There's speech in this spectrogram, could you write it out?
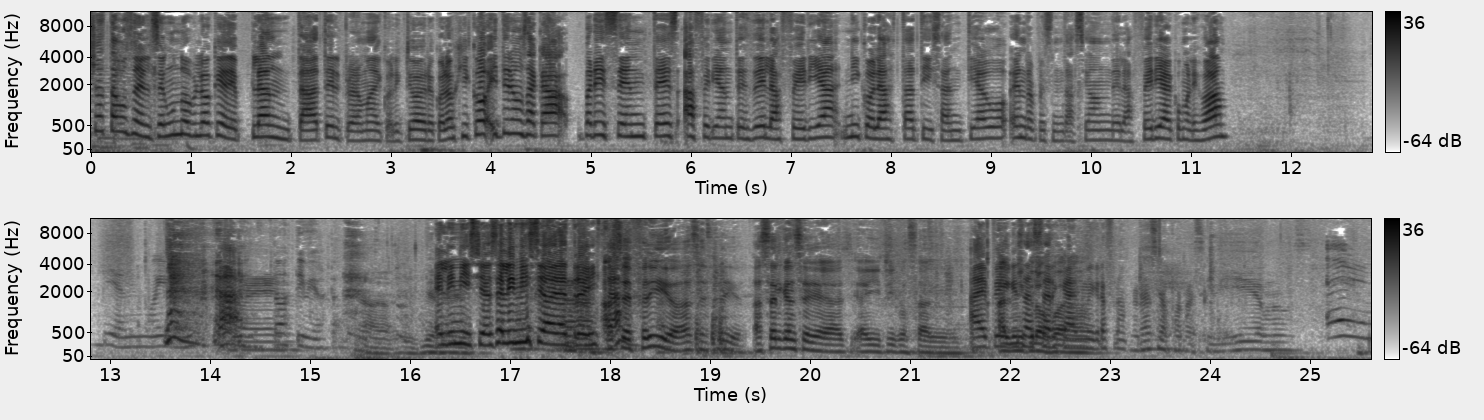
Ya estamos en el segundo bloque de Plantate, el programa del colectivo agroecológico, y tenemos acá presentes a feriantes de la feria, Nicolás, Tati y Santiago, en representación de la feria. ¿Cómo les va? Bien, muy bien. Todos tímidos estamos. El inicio, es el inicio de la entrevista. Hace frío, hace frío. Acérquense ahí, chicos, al, Ahí pide al que se acerque al micrófono. Gracias por recibirnos.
